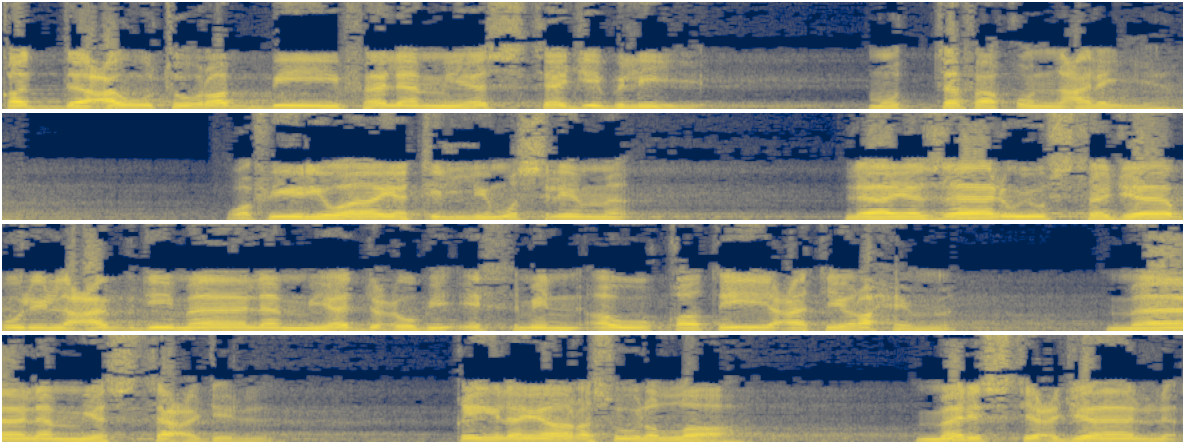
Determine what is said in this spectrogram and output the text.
قد دعوت ربي فلم يستجب لي. متفق عليه. وفي رواية لمسلم لا يزال يستجاب للعبد ما لم يدع بإثم أو قطيعة رحم ما لم يستعجل. قيل يا رسول الله ما الاستعجال؟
